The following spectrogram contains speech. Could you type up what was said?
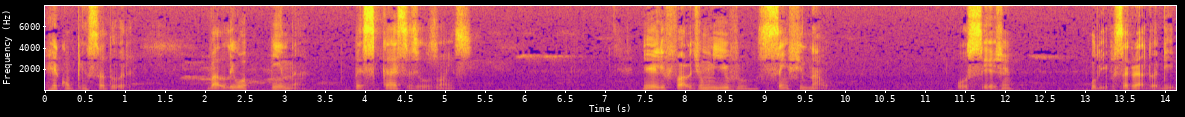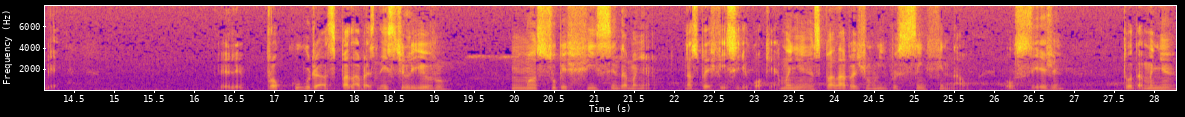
recompensadora. Valeu a pena pescar essas ilusões. E ele fala de um livro sem final, ou seja, o livro sagrado, a Bíblia. Ele procura as palavras neste livro uma superfície da manhã na superfície de qualquer manhã as palavras de um livro sem final. Ou seja, toda manhã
